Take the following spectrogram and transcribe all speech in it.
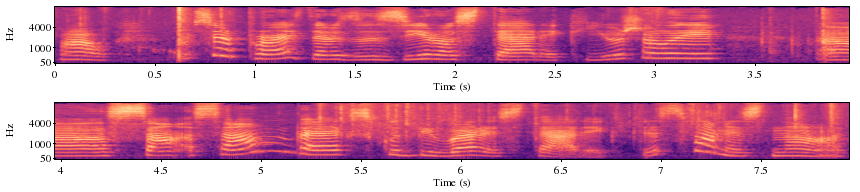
Wow, I'm surprised there's a zero static. Usually uh, some, some bags could be very static. This one is not.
